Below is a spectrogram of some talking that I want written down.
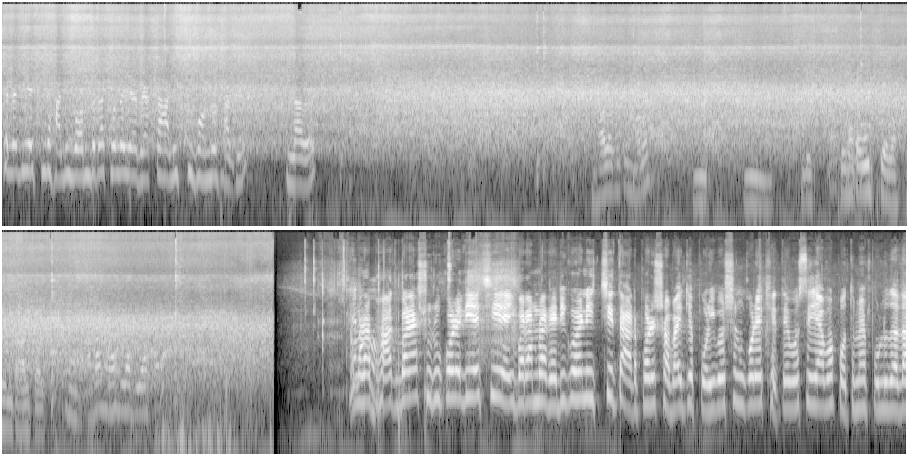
ফেলে দিয়েছি হালি গন্ধটা চলে যাবে একটা হালি হালির গন্ধ থাকে লাগে ভালো ভালো। উঠছে হালকা আমরা ভাত বাড়া শুরু করে দিয়েছি, এইবার আমরা রেডি করে নিচ্ছি, তারপরে সবাইকে পরিবেশন করে খেতে বসে যাব। প্রথমে পুলু দাদা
